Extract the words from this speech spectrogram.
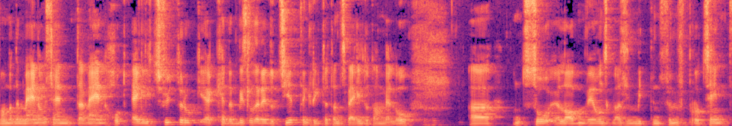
Wenn wir der Meinung sind, der Wein hat eigentlich zu viel Druck, er gehört ein bisschen reduziert, dann kriegt er dann Zweigelt oder einen Merlot. Mhm. Und so erlauben wir uns quasi mit den 5%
